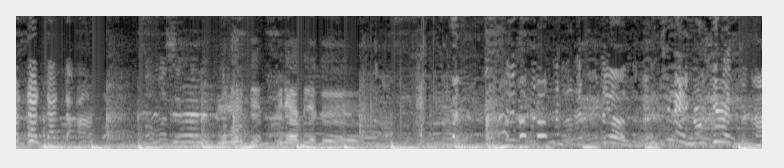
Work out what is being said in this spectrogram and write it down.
ಅಡ್ಡ ಅಡ್ಡ ಅಡ್ಡ ಆ. ಮುನ್ನೂರ್ಗೆ ಮೀನು ಹಾಕ್ಲಿಕ್ಕೆ ಹೆಚ್ಚಿನ ನುಗ್ಗಿ ಬಂತನಾ?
